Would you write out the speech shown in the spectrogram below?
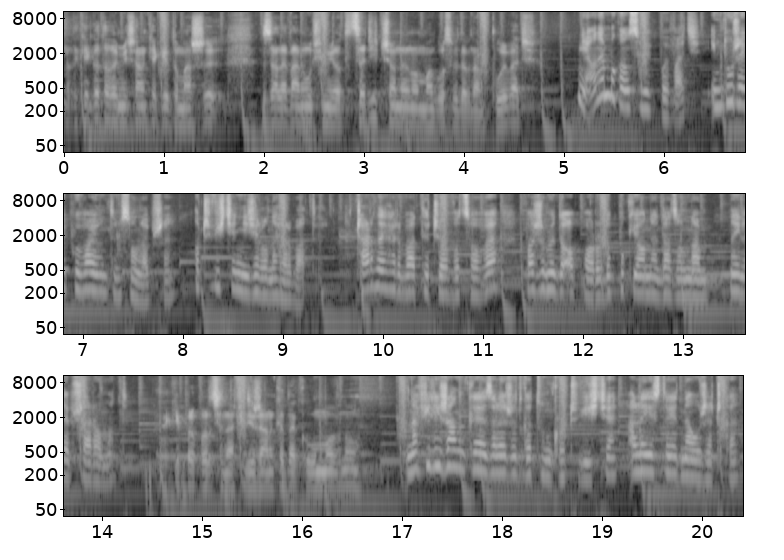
Na takie gotowe mieszanki, jakie tu masz, y, zalewamy, musimy je odcedzić, czy one no, mogą sobie tam pływać? Nie, one mogą sobie pływać. Im dłużej pływają, tym są lepsze. Oczywiście nie zielone herbaty. Czarne herbaty czy owocowe parzymy do oporu, dopóki one dadzą nam najlepszy aromat. Jakie proporcje na filiżankę taką umowną? Na filiżankę zależy od gatunku oczywiście, ale jest to jedna łyżeczka.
